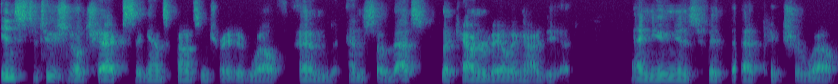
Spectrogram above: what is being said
institutional checks against concentrated wealth. And, and so that's the countervailing idea and unions fit that picture well.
